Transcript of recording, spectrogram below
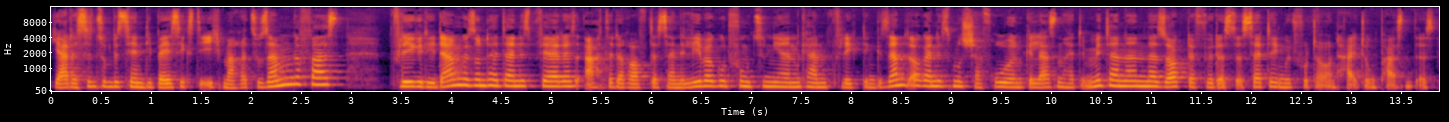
ja, das sind so ein bisschen die Basics, die ich mache. Zusammengefasst, pflege die Darmgesundheit deines Pferdes, achte darauf, dass seine Leber gut funktionieren kann, pflege den Gesamtorganismus, schaff Ruhe und Gelassenheit im Miteinander, sorg dafür, dass das Setting mit Futter und Haltung passend ist.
